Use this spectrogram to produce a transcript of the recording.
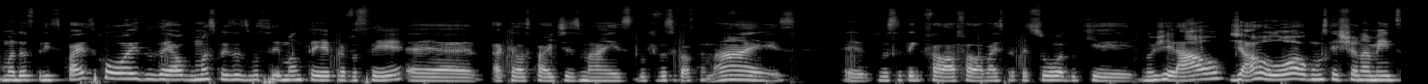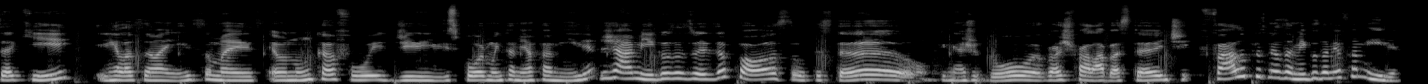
Uma das principais coisas é algumas coisas você manter para você, é, aquelas partes mais do que você gosta mais, é, você tem que falar, falar mais pra pessoa do que no geral. Já rolou alguns questionamentos aqui em relação a isso, mas eu nunca fui de expor muito a minha família. Já amigos, às vezes eu posto textão, que me ajudou, eu gosto de falar bastante. Falo pros meus amigos da minha família,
